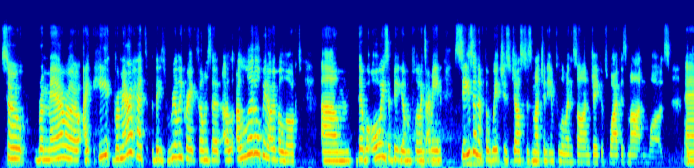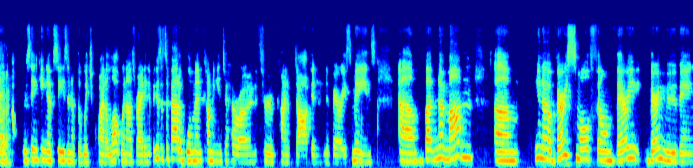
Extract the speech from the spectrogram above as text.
so. Romero, I he Romero had these really great films that are a little bit overlooked. Um, there were always a big influence. I mean, Season of the Witch is just as much an influence on Jacob's wife as Martin was. And I was thinking of Season of the Witch quite a lot when I was writing it because it's about a woman coming into her own through kind of dark and nefarious means. Um, but no, Martin, um, you know, very small film, very, very moving,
